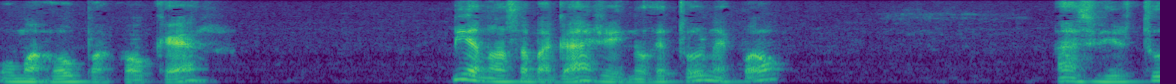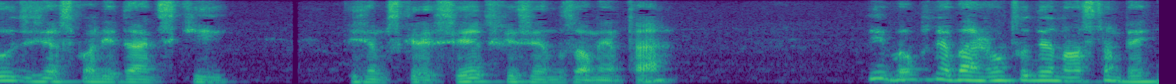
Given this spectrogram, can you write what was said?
uma roupa qualquer. E a nossa bagagem no retorno é qual? As virtudes e as qualidades que fizemos crescer, fizemos aumentar, e vamos levar junto de nós também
